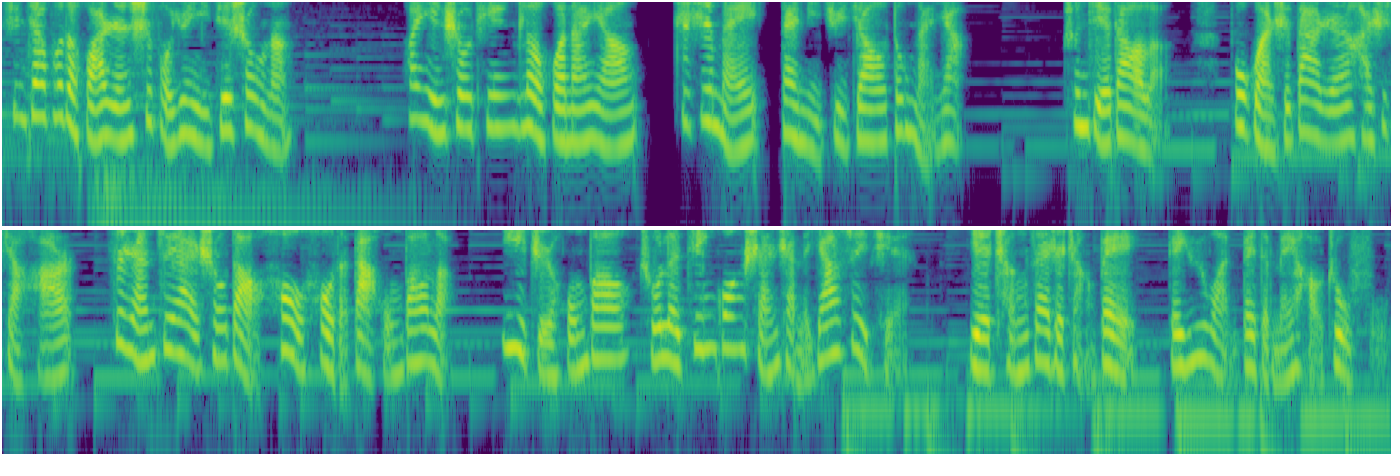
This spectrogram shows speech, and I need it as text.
新加坡的华人是否愿意接受呢？欢迎收听《乐活南洋》，芝芝梅带你聚焦东南亚。春节到了，不管是大人还是小孩儿，自然最爱收到厚厚的大红包了。一纸红包除了金光闪闪的压岁钱，也承载着长辈给予晚辈的美好祝福，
